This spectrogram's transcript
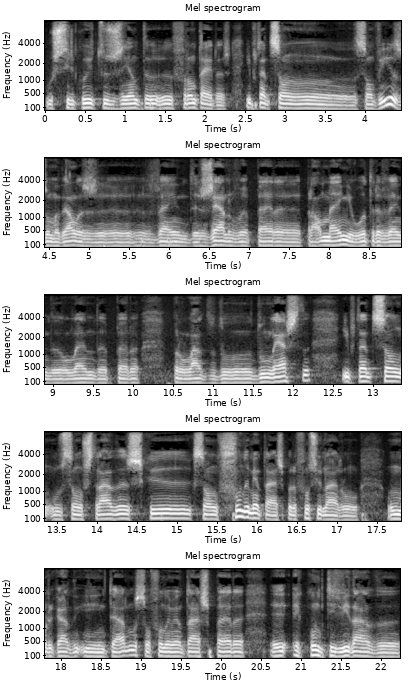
os circuitos entre fronteiras. E, portanto, são, são vias, uma delas eh, vem de Génova para, para a Alemanha, outra vem da Holanda para, para o lado do, do leste, e, portanto, são, são estradas que, que são fundamentais para funcionar um, um mercado interno, são fundamentais para eh, a competitividade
